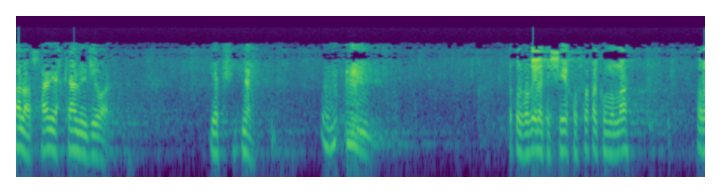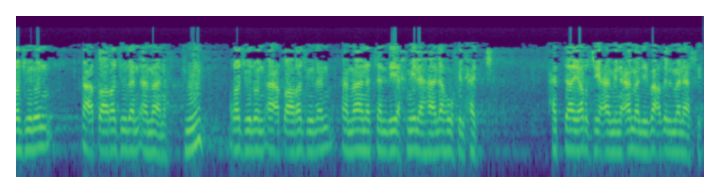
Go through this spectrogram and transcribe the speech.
خلاص هذه أحكام الجوار. يكفي. نعم. يقول فضيلة الشيخ وفقكم الله رجل أعطى رجلا أمانة. رجل أعطى رجلا أمانة ليحملها له في الحج حتى يرجع من عمل بعض المناسك.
